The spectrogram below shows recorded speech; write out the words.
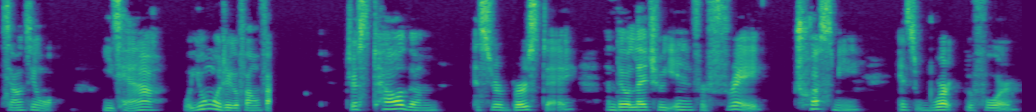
相信我，以前啊，我用过这个方法。Just tell them it's your birthday, and they'll let you in for free. Trust me, it's worked before.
